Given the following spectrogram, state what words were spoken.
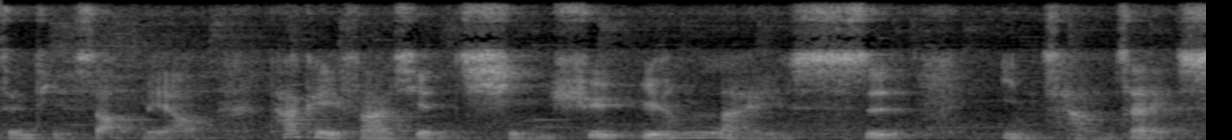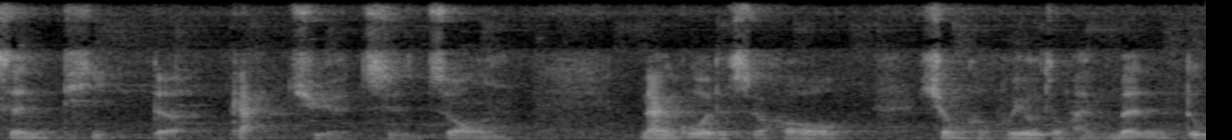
身体扫描，它可以发现情绪原来是隐藏在身体的感觉之中。难过的时候，胸口会有种很闷堵。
